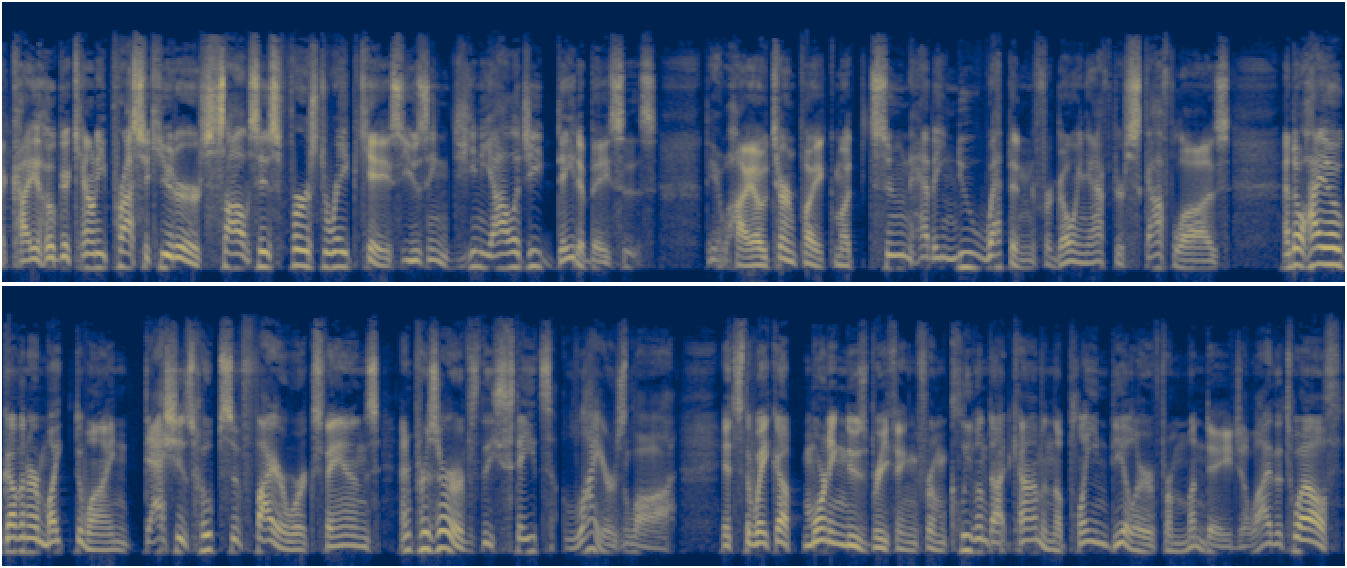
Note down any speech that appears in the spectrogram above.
The Cuyahoga County prosecutor solves his first rape case using genealogy databases. The Ohio Turnpike must soon have a new weapon for going after scofflaws. And Ohio Governor Mike DeWine dashes hopes of fireworks fans and preserves the state's liar's law. It's the Wake Up Morning News Briefing from Cleveland.com and the Plain Dealer for Monday, July the 12th.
